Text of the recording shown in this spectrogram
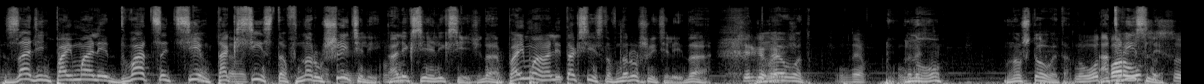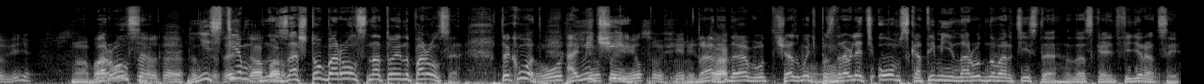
за день поймали 27 таксистов нарушителей, Алексей Алексеевич, да, поймали таксистов нарушителей, да. Сергей Ну, Валерьевич, вот, Да. ну, ну что вы там? Ну вот Отвисли? боролся с, А, боролся, боролся, да, не с сказать, тем, да, ну, боролся. за что боролся, на то и напоролся. Так вот, Вот, а мечи. Да, да, Так. да. Вот сейчас будете поздравлять Омск от имени народного артиста, так сказать, Федерации.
